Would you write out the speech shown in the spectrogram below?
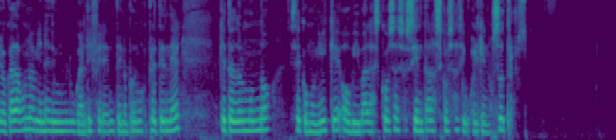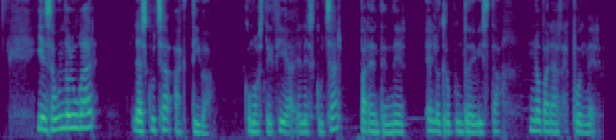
Pero cada uno viene de un lugar diferente, no podemos pretender que todo el mundo se comunique o viva las cosas o sienta las cosas igual que nosotros. Y en segundo lugar, la escucha activa. Como os decía, el escuchar para entender el otro punto de vista, no para responder.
